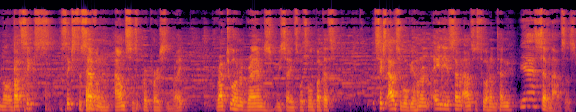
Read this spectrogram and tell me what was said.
no about six six to seven ounces per person, right? Around 200 grams we say in Switzerland, but that's six ounces will be 180, seven ounces, 210, Yeah. seven ounces.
